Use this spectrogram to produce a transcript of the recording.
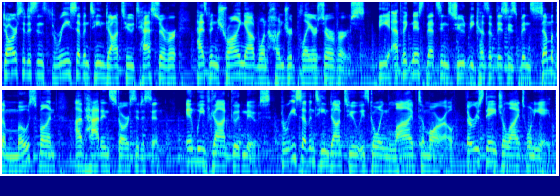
Star Citizen's 3.17.2 test server has been trying out 100 player servers. The epicness that's ensued because of this has been some of the most fun I've had in Star Citizen. And we've got good news. 3.17.2 is going live tomorrow, Thursday, July 28th.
